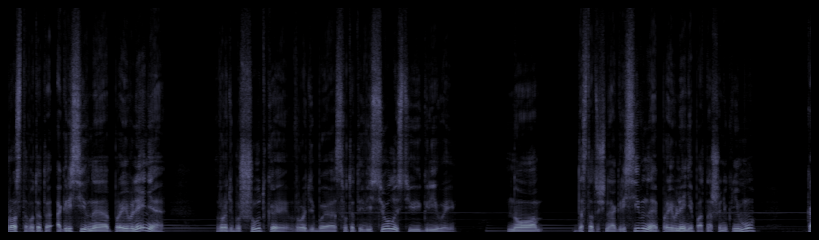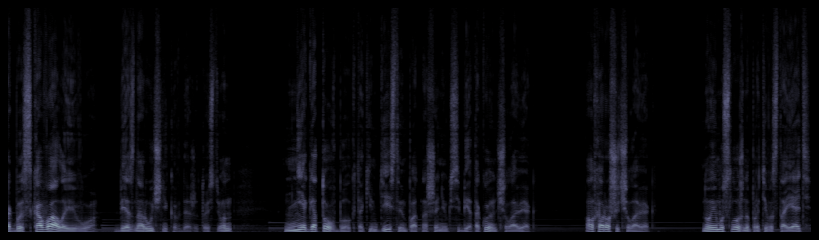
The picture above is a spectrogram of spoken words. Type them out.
просто вот это агрессивное проявление, вроде бы шуткой, вроде бы с вот этой веселостью игривой, но достаточно агрессивное проявление по отношению к нему как бы сковало его, без наручников даже. То есть он не готов был к таким действиям по отношению к себе. Такой он человек. Он хороший человек. Но ему сложно противостоять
